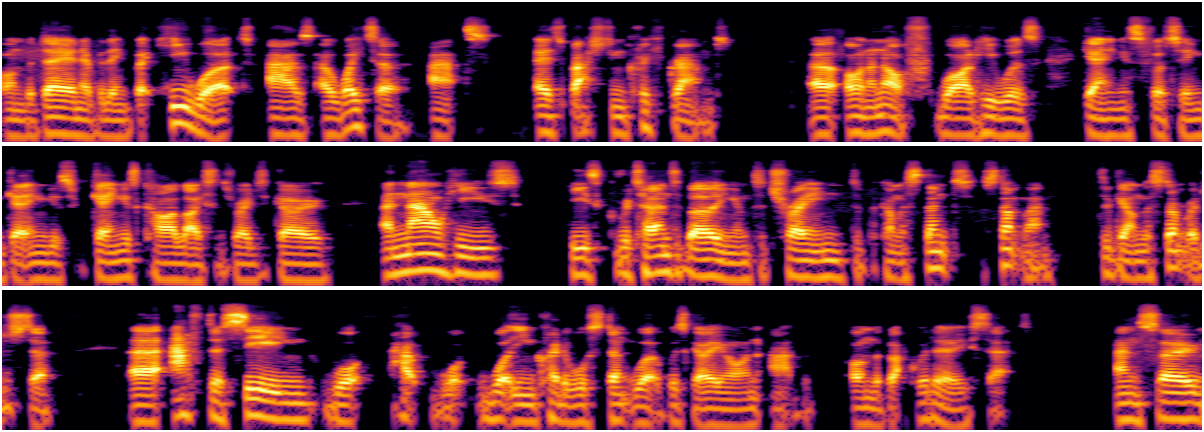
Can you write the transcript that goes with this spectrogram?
on the day and everything. But he worked as a waiter at Edgbaston Cricket Ground, uh, on and off, while he was getting his footing, getting his getting his car license ready to go. And now he's he's returned to Birmingham to train to become a stunt stuntman to get on the stunt register. Uh, after seeing what how, what what the incredible stunt work was going on at the, on the Black Widow set, and so,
